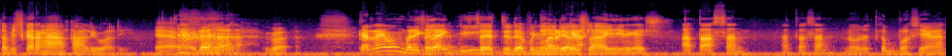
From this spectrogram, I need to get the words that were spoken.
Tapi sekarang nggak kali wali. Ya udah gua karena emang balik saya, lagi saya tidak punya idealis lagi guys. atasan. Atasan nurut ke bos ya kan?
